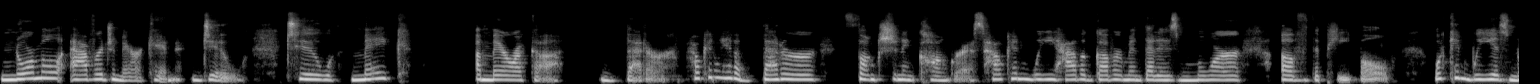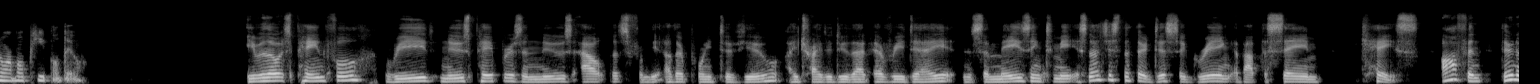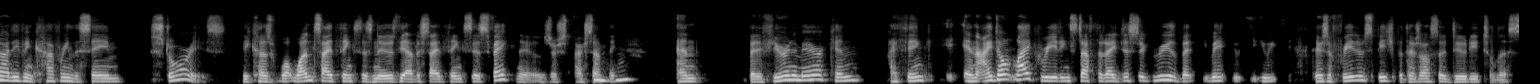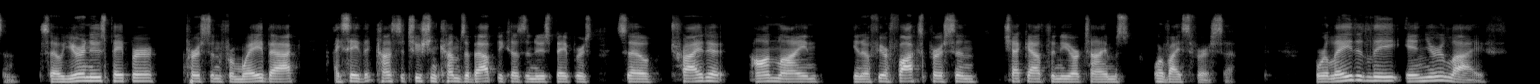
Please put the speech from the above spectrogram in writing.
normal average American do to make America better? How can we have a better functioning Congress? How can we have a government that is more of the people? What can we as normal people do? Even though it's painful, read newspapers and news outlets from the other point of view. I try to do that every day. And it's amazing to me. It's not just that they're disagreeing about the same case, often they're not even covering the same stories because what one side thinks is news, the other side thinks is fake news or, or something. Mhm. And, but if you're an American, I think, and I don't like reading stuff that I disagree with, but you, you, there's a freedom of speech, but there's also duty to listen. So you're a newspaper person from way back. I say that Constitution comes about because of newspapers. So try to online, you know, if you're a Fox person, check out the New York Times or vice versa. Relatedly, in your life,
